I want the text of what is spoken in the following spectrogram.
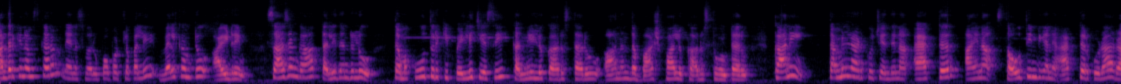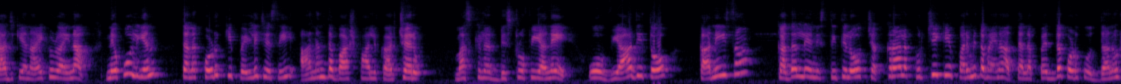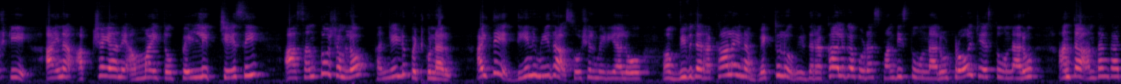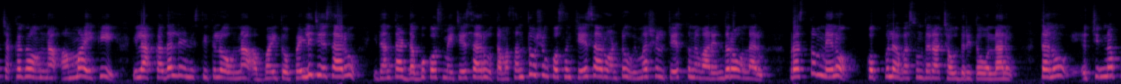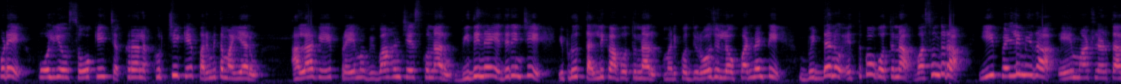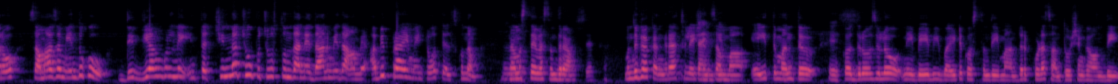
అందరికీ నమస్కారం. నేను Swaroopa Potlapalli. Welcome to iDream సహజంగా తల్లిదండ్రులు తమ కూతురికి పెళ్ళి చేసి కన్నీళ్ళు కారుస్తారు ఆనంద బాష్పాలు కారుస్తూ ఉంటారు. కానీ తమిళనాడుకు చెందిన యాక్టర్ ఆయన సౌత్ ఇండియన్ యాక్టర్ కూడా రాజకీయ నాయకుడు అయిన నెపోలియన్ తన కొడుక్కి పెళ్ళి చేసి ఆనంద బాష్పాలు కార్చారు. మస్క్యులర్ డిస్ట్రోఫీ అనే ఓ వ్యాధితో కనీసం కదల్లేని స్థితిలో చక్రాల కుర్చీకి పరిమితమైన తన పెద్ద కొడుకు ధనుష్కి ఆయన అక్షయ అనే అమ్మాయితో పెళ్ళి చేసి ఆ సంతోషంలో కన్నీళ్ళు పెట్టుకున్నారు. అయితే దీని మీద సోషల్ మీడియాలో వివిధ రకాలైన వ్యక్తులు వివిధ రకాలుగా కూడా స్పందిస్తూ ఉన్నారు ట్రోల్ చేస్తూ ఉన్నారు. అంత అందంగా చక్కగా ఉన్న అమ్మాయికి ఇలా కదల్లేని స్థితిలో ఉన్న అబ్బాయితో పెళ్ళి చేశారు. ఇదంతా డబ్బు కోసమే చేశారు తమ సంతోషం కోసం చేశారు అంటూ విమర్శలు చేస్తున్న వారెందరో ఉన్నారు. ప్రస్తుతం నేను కొప్పుల వసుంధర చౌదరితో ఉన్నాను. తను చిన్నప్పుడే పోలియో సోకి చక్రాల కుర్చీకే పరిమితం అయ్యారు అలాగే ప్రేమ వివాహం చేసుకున్నారు. విధినే ఎదిరించి ఇప్పుడు తల్లి కాబోతున్నారు. మరికొద్ది రోజుల్లో పన్నంటి బిడ్డను ఎత్తుకోబోతున్న వసుంధర ఈ పెళ్ళి మీద ఏం మాట్లాడతారో సమాజం ఎందుకు దివ్యాంగుల్ని ఇంత చిన్న చూపు చూస్తుందనే దాని మీద ఆమె అభిప్రాయం ఏంటో తెలుసుకుందాం. నమస్తే వసుంధర. ముందుగా కంగ్రాచులేషన్స్. అమ్మా. Eighth month. కొద్ది రోజులో నీ బేబీ బయటకు వస్తుంది మా అందరికి కూడా సంతోషంగా ఉంది.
